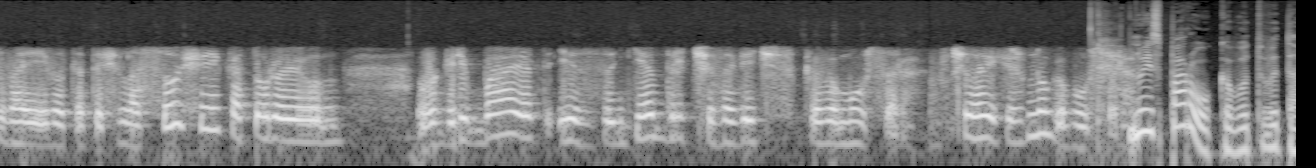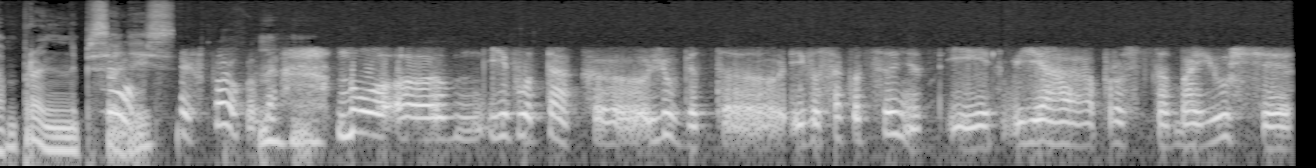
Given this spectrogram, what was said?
своей вот этой философией, которую он выгребает из недр человеческого мусора. В человеке же много мусора. Ну, из порока, вот вы там правильно написали. Ну, из, порока, да. Угу. Но э, его так э, любят э, и высоко ценят, и я просто боюсь э,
